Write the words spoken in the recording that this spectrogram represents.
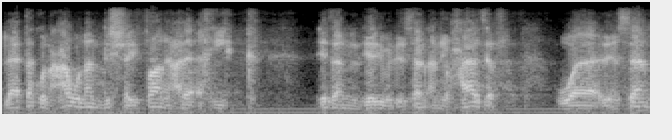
لا تكن عونا للشيطان على أخيك. اذا يجب الإنسان أن يحاذر والإنسان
